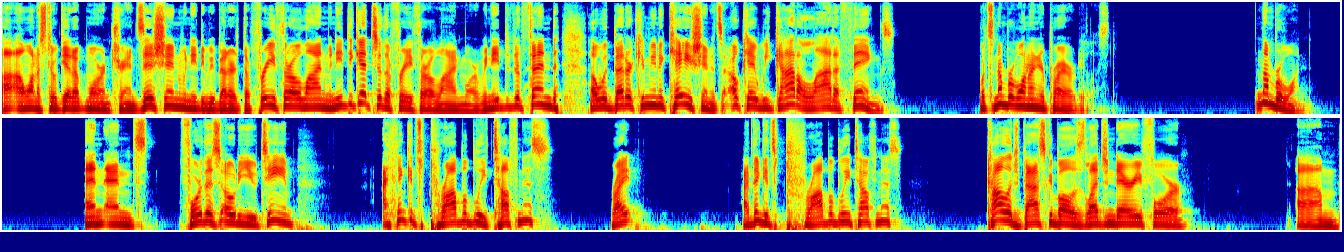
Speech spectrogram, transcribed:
Uh, I want us to get up more in transition. We need to be better at the free throw line. We need to get to the free throw line more. We need to defend uh, with better communication. It's okay. We got a lot of things. What's number one on your priority list? Number one. And and for this ODU team, I think it's probably toughness, right? I think it's probably toughness college basketball is legendary for um,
